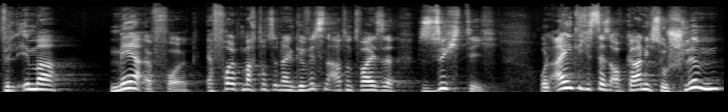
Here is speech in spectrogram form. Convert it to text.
will immer mehr Erfolg. Erfolg macht uns in einer gewissen Art und Weise süchtig. Und eigentlich ist das auch gar nicht so schlimm,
